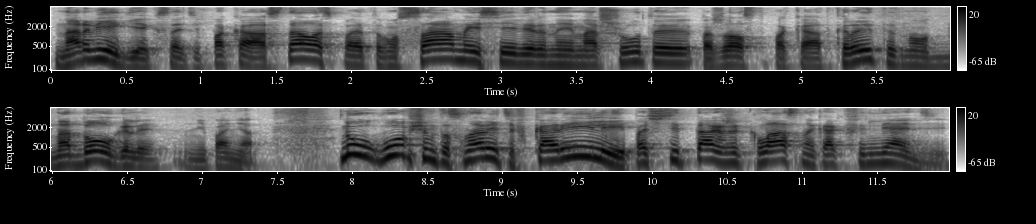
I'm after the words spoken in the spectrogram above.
Норвегия, кстати, пока осталась, поэтому самые северные маршруты, пожалуйста, пока открыты, но надолго ли, непонятно. Ну, в общем-то, смотрите, в Карелии почти так же классно, как в Финляндии.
